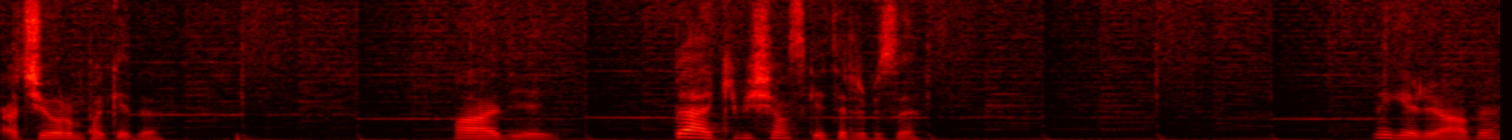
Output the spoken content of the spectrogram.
Açıyorum paketi. Haydi EA. Belki bir şans getirir bize. Ne geliyor abi?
